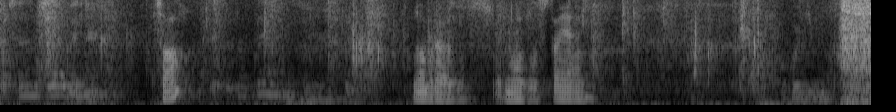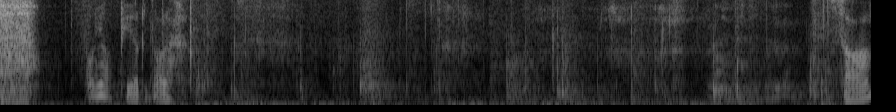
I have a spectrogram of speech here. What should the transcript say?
Jeszcze zostajemy, nie? Co? Zostajemy sobie. Dobra, no zostajemy. Pochodzimy. O ja pierdolę. Co?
